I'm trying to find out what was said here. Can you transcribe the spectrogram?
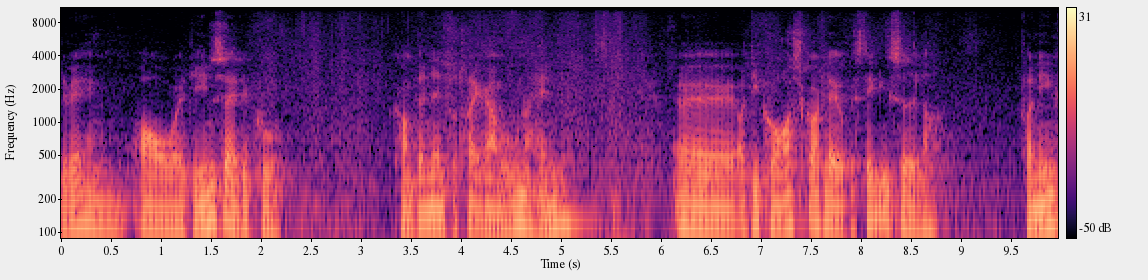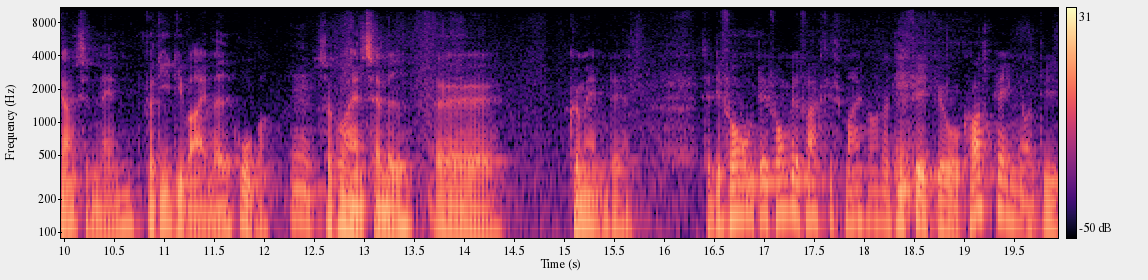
leveringen, og øh, de indsatte kunne komme derned en to-tre gange om ugen og handle. Øh, og de kunne også godt lave bestillingssedler fra den ene gang til den anden, fordi de var i madgrupper. Mm. Så kunne han tage med øh, købmanden der. Så det, fun- det fungerede faktisk meget godt, og de fik jo kostpenge, og de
